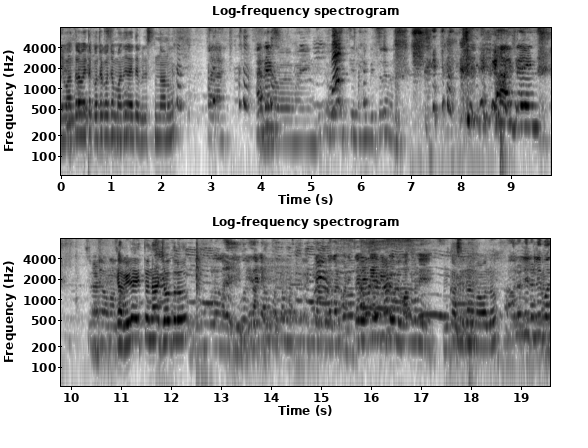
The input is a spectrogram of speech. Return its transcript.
మేమందరం అయితే కొంచెం కొంచెం మందిని అయితే పిలుస్తున్నాను ఇంకా వీడియో ఇస్తున్నా జోకులు. ఇంకా వస్తున్నారు మా వాళ్ళు.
